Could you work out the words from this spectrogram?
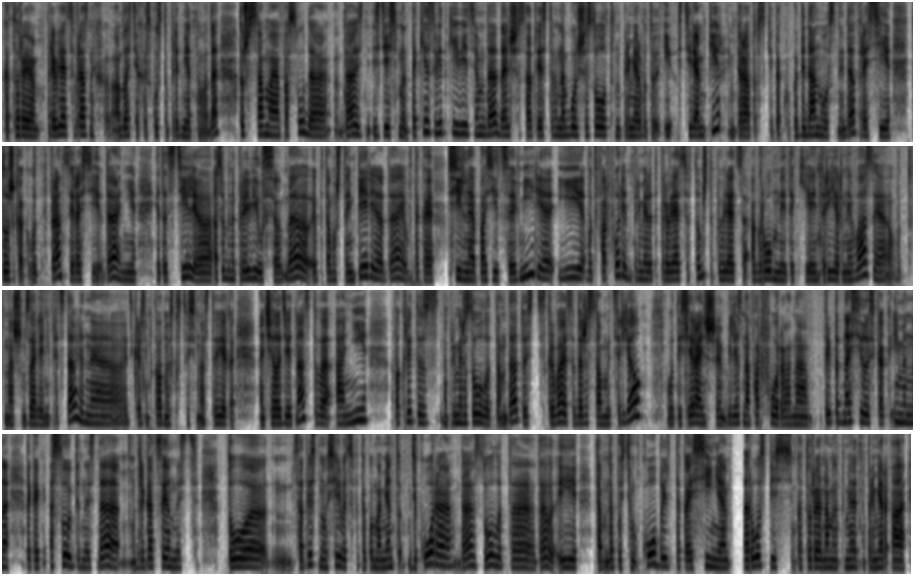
которые проявляются в разных областях искусства предметного, да. То же самое посуда, да, здесь мы такие завитки видим, да, дальше, соответственно, больше золота, например, вот и стиль ампир, императорский такой, победоносный, да, в России, тоже как вот Франция и Россия, да, они, этот стиль э, особенно проявился, да, потому что империя, да, и вот такая сильная позиция в мире, и вот в фарфоре, например, это проявляется в том, что появляются огромные такие интерьерные вазы, вот в нашем зале они представлены, декоративно-прикладное искусства XVII века, начала XIX, они покрыты, например, золотом, да, то есть скрывается даже сам материал. Вот если раньше белизна фарфора, она преподносилась как именно такая особенность, да, драгоценность, то, соответственно, усиливается вот такой момент декора, да, золота, да, и там, допустим, кобальт такая синяя, роспись, которая нам напоминает, например, о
